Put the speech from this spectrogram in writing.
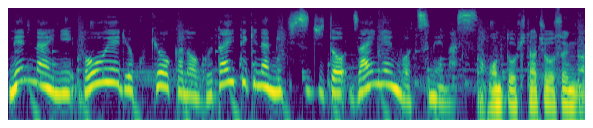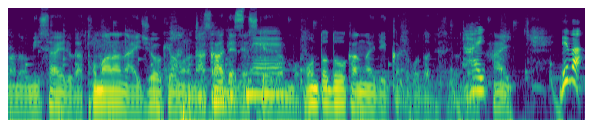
年内に防衛力強化の具体的な道筋と財源を詰めます。まあ本当北朝鮮からのミサイルが止まらない状況の中でですけれども、本当どう考えていくかということですよね。はい。では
